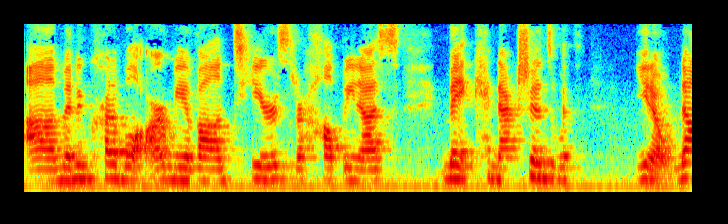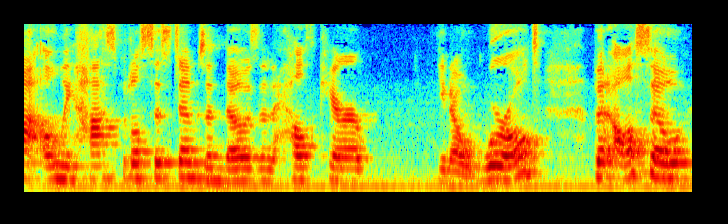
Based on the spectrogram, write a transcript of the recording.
um, an incredible army of volunteers that are helping us make connections with, you know, not only hospital systems and those in the healthcare, you know, world, but also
